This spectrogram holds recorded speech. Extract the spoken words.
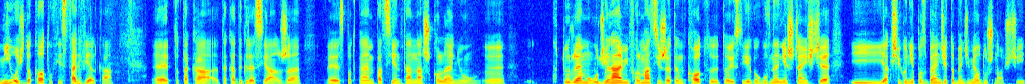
miłość do kotów jest tak wielka, e, to taka, taka dygresja, że e, spotkałem pacjenta na szkoleniu, y, któremu udzielałem informacji, że ten kot to jest jego główne nieszczęście i jak się go nie pozbędzie, to będzie miał duszności.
